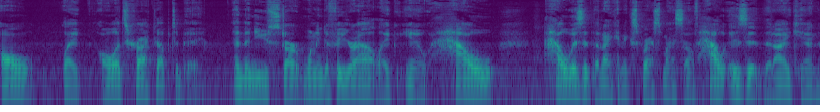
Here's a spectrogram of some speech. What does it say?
all like all it's cracked up to be. And then you start wanting to figure out like you know how how is it that i can express myself? How is it that i can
